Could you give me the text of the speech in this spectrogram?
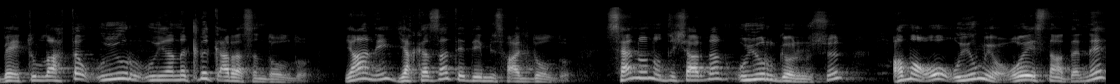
Beytullah'ta uyur uyanıklık arasında oldu. Yani yakaza dediğimiz halde oldu. Sen onu dışarıdan uyur görürsün ama o uyumuyor. O esnada ne?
